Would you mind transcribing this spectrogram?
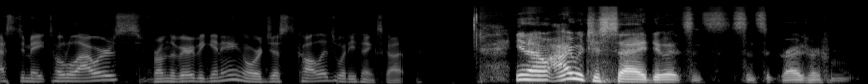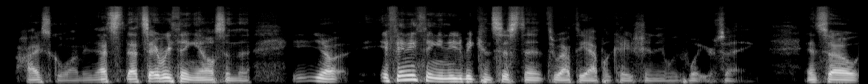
estimate total hours from the very beginning or just college? What do you think, Scott? You know, I would just say do it since since it graduated from high school. I mean, that's that's everything else in the you know, if anything, you need to be consistent throughout the application with what you're saying. And so,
